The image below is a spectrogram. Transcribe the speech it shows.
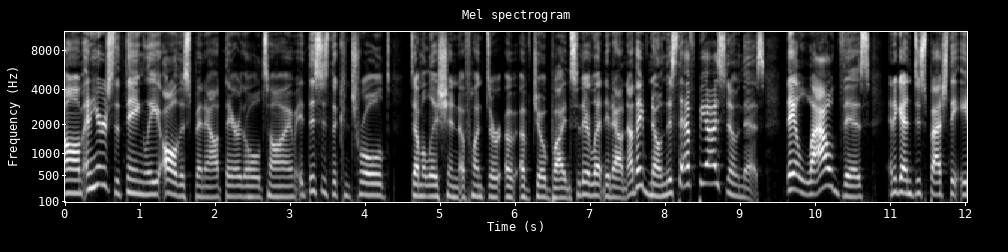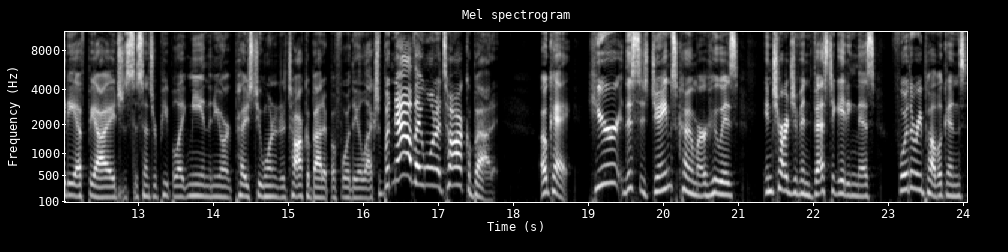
Um, and here's the thing, Lee. All this been out there the whole time. It, this is the controlled demolition of Hunter of, of Joe Biden. So they're letting it out. Now they've known this. The FBI's known this. They allowed this, and again, dispatched the 80 FBI agents to censor people like me in the New York Post who wanted to talk about it before the election. But now they want to talk about it. Okay, here, this is James Comer, who is in charge of investigating this for the Republicans,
